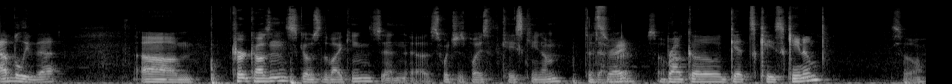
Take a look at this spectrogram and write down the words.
I believe that. Um, Kirk Cousins goes to the Vikings and uh, switches place with Case Keenum to That's Denver. right. So, Bronco gets Case Keenum. so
